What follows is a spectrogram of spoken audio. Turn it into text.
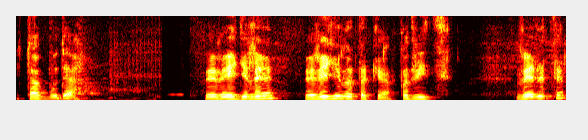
І так буде. Ви виділи? Ви виділи таке? Подивіться. Видите?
